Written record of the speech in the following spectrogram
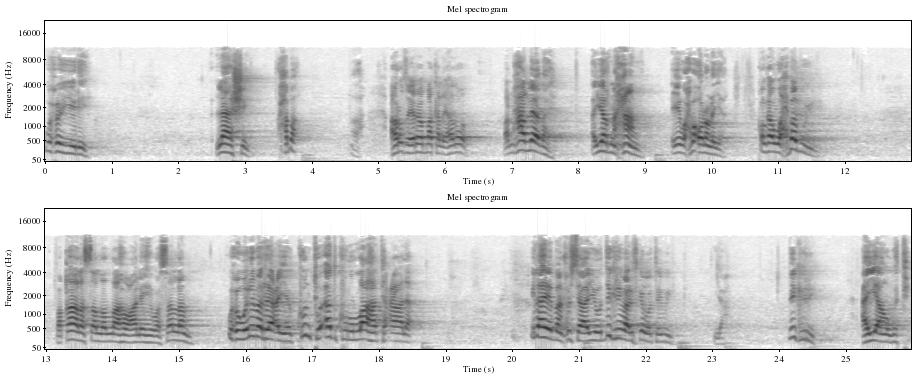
Wuxuu yidhi laa shay waxba. Carruurta yarar marka la yhahdo war maxaad leedahay? Ayar naxaan ayay waxba odhanayaan. Kolkaa waxba buu yidhi faqaala sala allahu alayhi wasalam wuxuu weliba raaciyey kuntu adkuru llaha tacaala. Ilaahay baan xusaayo dikri baan iska watay wiil ya. Dikri ayaan watay.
